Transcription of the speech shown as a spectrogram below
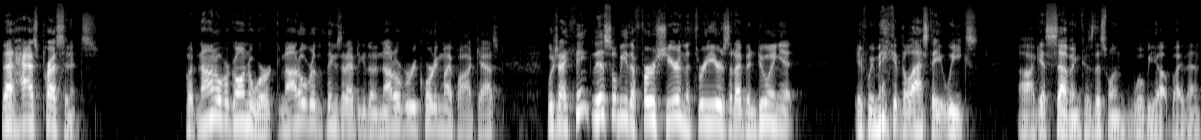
that has precedence, but not over going to work, not over the things that I have to get done, not over recording my podcast, which I think this will be the first year in the three years that I've been doing it. If we make it the last eight weeks, uh, I guess seven, because this one will be up by then,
